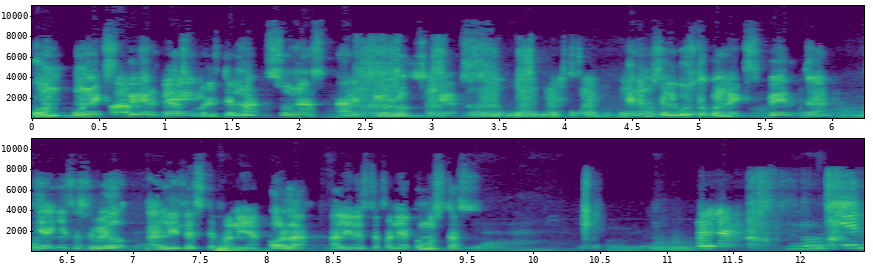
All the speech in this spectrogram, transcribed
con una experta sobre el tema zonas arqueológicas. Tenemos el gusto con la experta Yáñez Acevedo, Alina Estefanía. Hola, Alina Estefanía, ¿cómo estás? Hola, bien.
